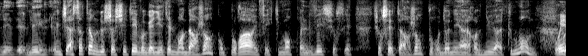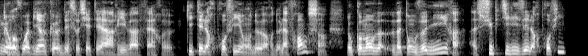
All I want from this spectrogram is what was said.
un certain nombre de sociétés vont gagner tellement d'argent qu'on pourra effectivement prélever sur, ces, sur cet argent pour donner un revenu à tout le monde. Oui, mais on voit bien que des sociétés arrivent à faire euh, quitter leurs profits en dehors de la France. Donc comment va-t-on venir à subtiliser leurs profits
